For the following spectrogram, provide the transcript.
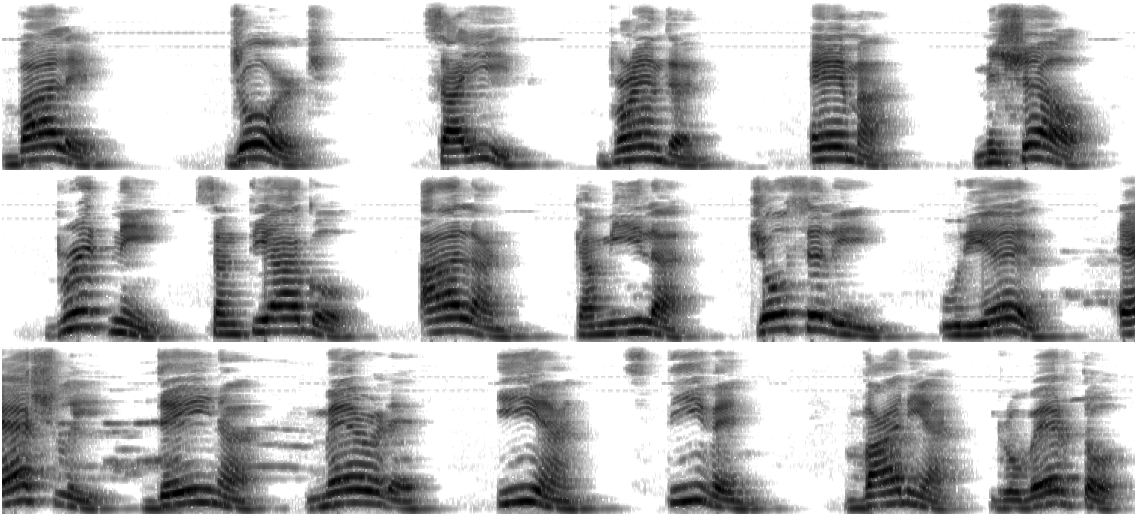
Vale, George, Said, Brandon, Emma, Michelle, Brittany, Santiago, Alan, Camila, Jocelyn, Uriel, Ashley, Dana, Meredith, Ian, Steven, Vania, Roberto,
